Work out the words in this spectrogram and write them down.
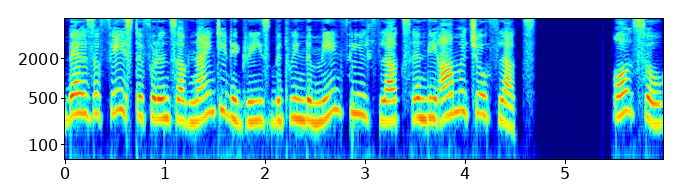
there is a phase difference of 90 degrees between the main field flux and the armature flux. Also,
